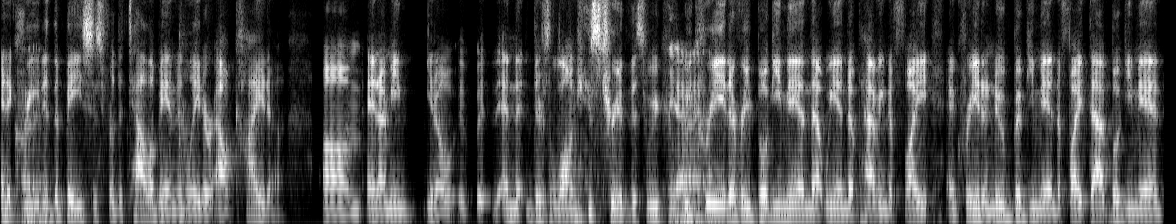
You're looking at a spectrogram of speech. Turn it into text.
and it Oh, yeah. created the basis for the taliban and later al-qaeda um, and I mean, you know, and there's a long history of this. We Yeah, we yeah. create every boogeyman that we end up having to fight, and create a new boogeyman to fight that boogeyman.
